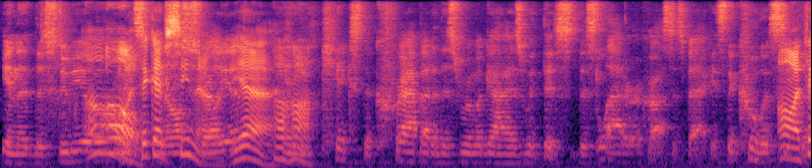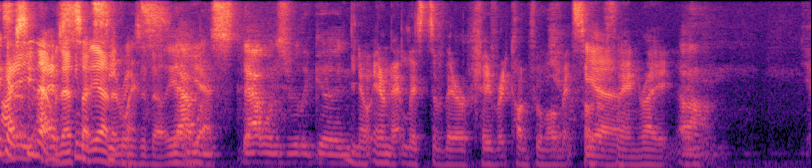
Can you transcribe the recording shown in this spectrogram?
in the, the studio. Oh, I in think I've seen Australia. that. Yeah. Uh, And Uh-huh. he kicks the crap out of this room of guys with this this ladder across his back. It's the coolest. Oh, I think I've seen that. I've but that's seen not, that yeah, that rings a sequence. bell. that Yeah. one's that one's really good. you know, internet lists of their favorite kung fu moments, sort Yeah. of thing, right? Um, yeah,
